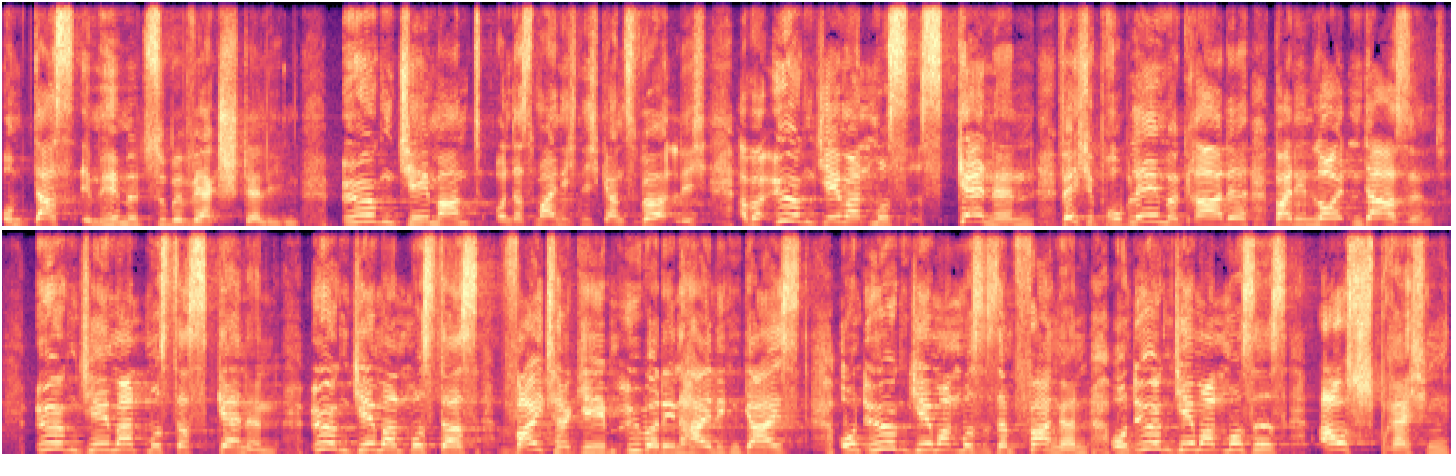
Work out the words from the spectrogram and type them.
um das im Himmel zu bewerkstelligen. Irgendjemand, und das meine ich nicht ganz wörtlich, aber irgendjemand muss scannen, welche Probleme gerade bei den Leuten da sind. Irgendjemand muss das scannen. Irgendjemand muss das weitergeben über den Heiligen Geist und irgendjemand muss es empfangen und irgendjemand muss es aussprechen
